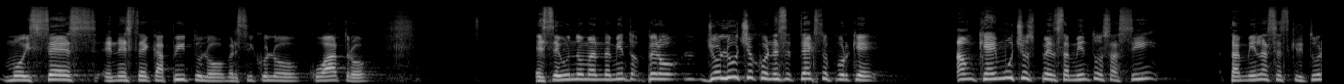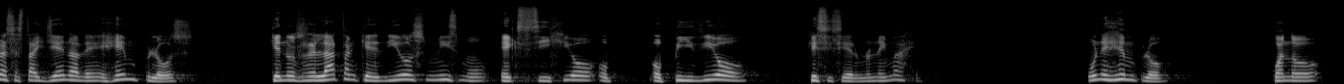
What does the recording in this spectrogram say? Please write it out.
Moisés en este capítulo, versículo 4. El segundo mandamiento, pero yo lucho con ese texto porque aunque hay muchos pensamientos así, también las escrituras están llenas de ejemplos que nos relatan que Dios mismo exigió o, pidió que se hiciera una imagen. Un ejemplo, cuando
